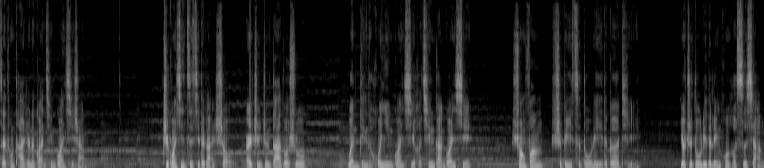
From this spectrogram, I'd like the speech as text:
在同他人的感情关系上，只关心自己的感受，而真正大多数。稳定的婚姻关系和情感关系，双方是彼此独立的个体，有着独立的灵魂和思想。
